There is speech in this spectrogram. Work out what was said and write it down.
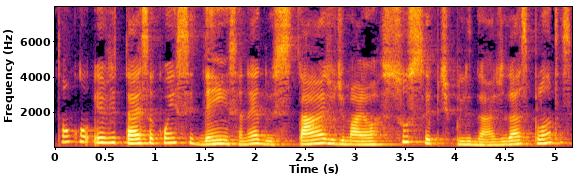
Então, evitar essa coincidência né, do estágio de maior susceptibilidade das plantas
